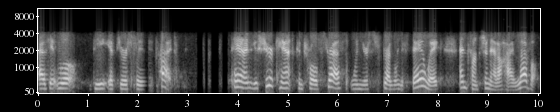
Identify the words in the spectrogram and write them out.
as it will be if you're sleep deprived. And you sure can't control stress when you're struggling to stay awake and function at a high level.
